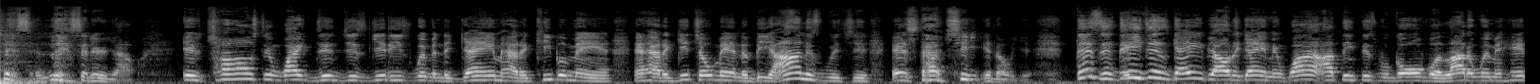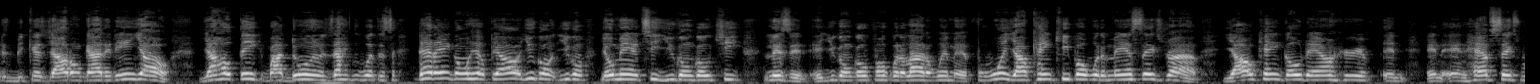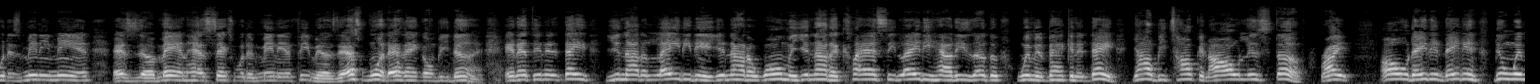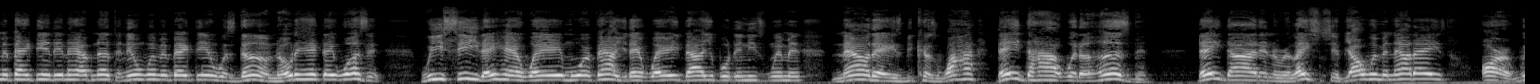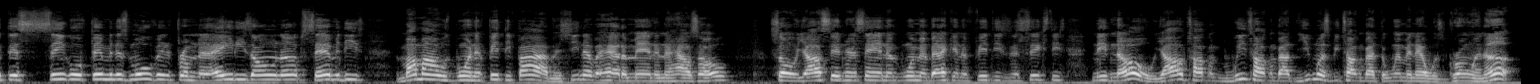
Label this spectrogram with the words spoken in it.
Listen, listen here, y'all. If Charleston White didn't just get these women the game, how to keep a man and how to get your man to be honest with you and stop cheating on you. This is, he just gave y'all the game. And why I think this will go over a lot of women head is because y'all don't got it in y'all. Y'all think by doing exactly what this, that ain't gonna help y'all. You gonna, you gonna, your man cheat, you gonna go cheat. Listen, and you gonna go fuck with a lot of women. For one, y'all can't keep up with a man's sex drive. Y'all can't go down here and, and, and have sex with as many men as a man has sex with as many females. That's one, that ain't gonna be done. And at the end of the day, you're not a lady then. You're not a woman. You're not a classy lady. How these other women back in the day, y'all be talking all this stuff, right? Oh, they didn't, they didn't, them women back then didn't have nothing. Them women back then was dumb. No, the heck they wasn't. We see they had way more value. They're way valuable than these women nowadays because why? They died with a husband. They died in a relationship. Y'all women nowadays are with this single feminist movement from the 80s on up, 70s. My mom was born in 55 and she never had a man in the household. So y'all sitting here saying them women back in the 50s and 60s need no. Y'all talking we talking about you must be talking about the women that was growing up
